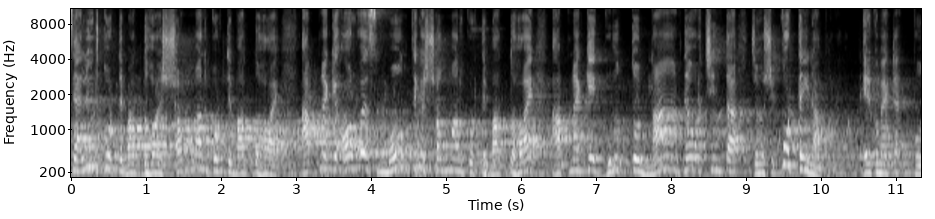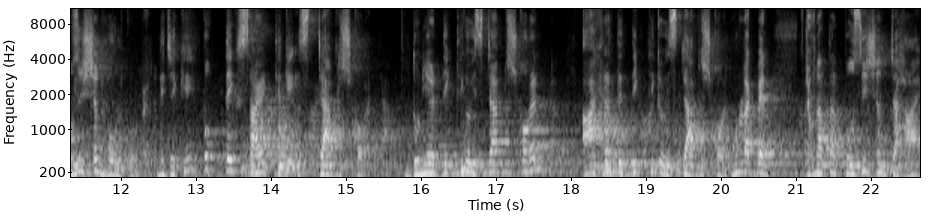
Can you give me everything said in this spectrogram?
স্যালিউট করতে বাধ্য হয়, সম্মান করতে বাধ্য হয়। আপনাকে অলওয়েজ মন থেকে সম্মান করতে বাধ্য হয়। আপনাকে গুরুত্ব না দেওয়ার চিন্তা যেন সে করতেই না পারে। এরকম একটা পজিশন হোল্ড করবেন। নিজেকে প্রত্যেক সাইড থেকে ইস্টাবলিশ করেন। দুনিয়ার দিক থেকেও ইস্টাবলিশ করেন আখরাতের দিক থেকেও ইস্টাবলিশ করেন। মনে রাখবেন যখন আপনার পজিশনটা হাই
